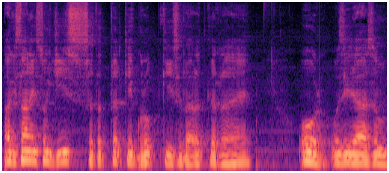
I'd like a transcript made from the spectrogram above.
پاکستان اس وقت جی ستتر کے گروپ کی صدارت کر رہا ہے اور وزیر اعظم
